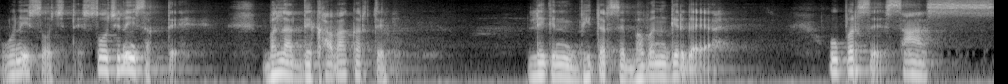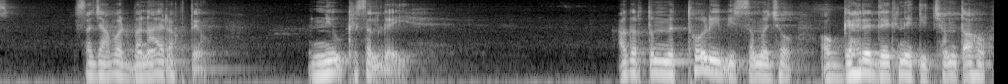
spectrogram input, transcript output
वो नहीं सोचते, सोच नहीं सकते। भला दिखावा करते हो। लेकिन भीतर से भवन गिर गया है। ऊपर से सांस सजावट बनाए रखते हो। नींव खिसल गई है। अगर तुम में थोड़ी भी समझ हो और गहरे देखने की क्षमता हो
